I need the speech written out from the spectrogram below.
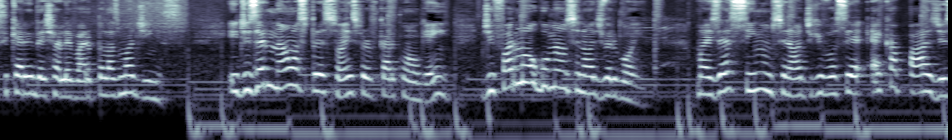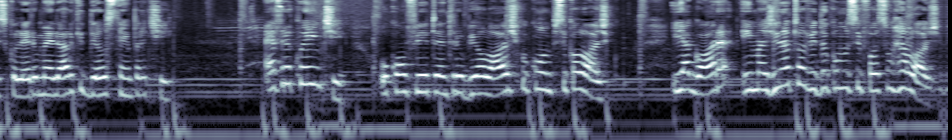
se querem deixar levar pelas modinhas. E dizer não às pressões para ficar com alguém, de forma alguma é um sinal de vergonha, mas é sim um sinal de que você é capaz de escolher o melhor que Deus tem para ti. É frequente o conflito entre o biológico com o psicológico. E agora, imagine a tua vida como se fosse um relógio.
